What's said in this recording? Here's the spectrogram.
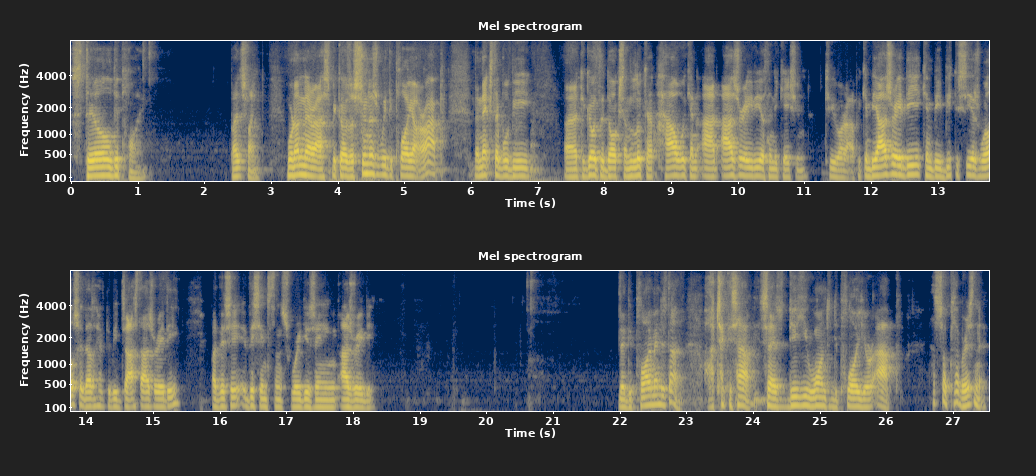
Still deploying. But it's fine. We're not in a rush because as soon as we deploy our app, the next step will be uh, to go to the docs and look at how we can add Azure AD authentication to our app. It can be Azure AD, it can be B2C as well, so it doesn't have to be just Azure AD. But this this instance, we're using Azure AD. The deployment is done. Oh, check this out. It says, do you want to deploy your app? That's so clever, isn't it?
